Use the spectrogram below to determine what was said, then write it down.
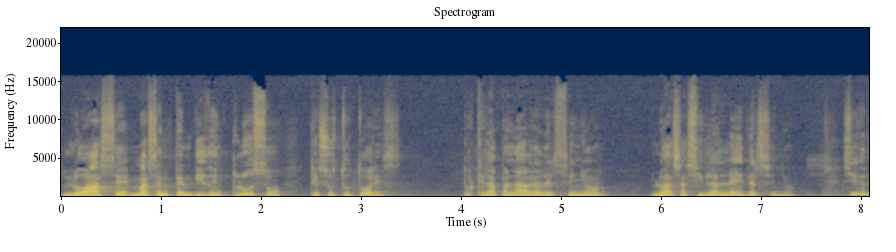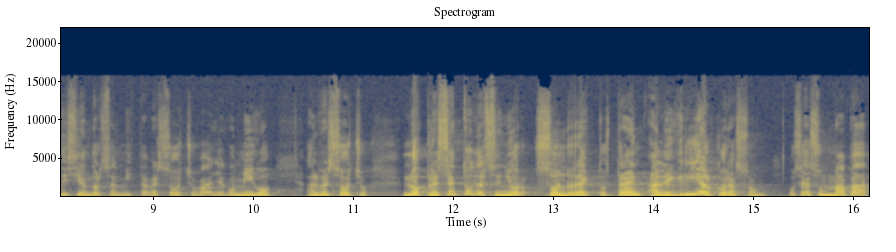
lo hace más entendido incluso sus tutores, porque la palabra del Señor lo hace así, la ley del Señor. Sigue diciendo el salmista, verso 8, vaya conmigo al verso 8. Los preceptos del Señor son rectos, traen alegría al corazón. O sea, es un mapa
